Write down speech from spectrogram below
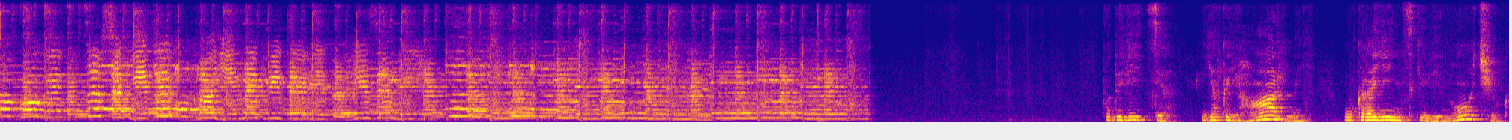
навкруги, це все квіти України, квіти рідної землі. Подивіться, який гарний український віночок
